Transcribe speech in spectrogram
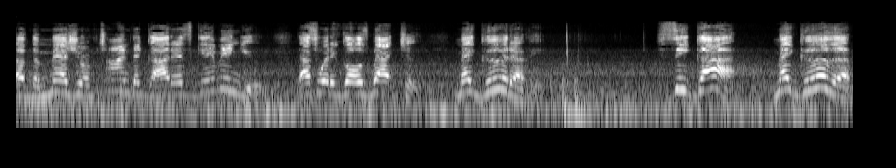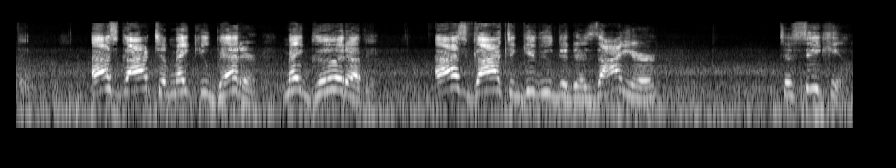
of the measure of time that God has given you. That's what it goes back to. Make good of it. Seek God. Make good of it. Ask God to make you better. Make good of it. Ask God to give you the desire to seek Him.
